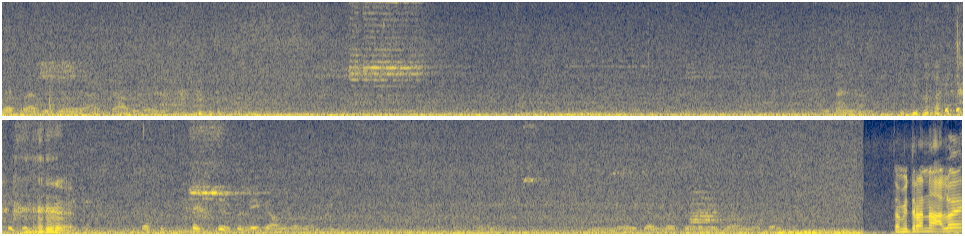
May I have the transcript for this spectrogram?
मैं ट्रैफिक में हूँ यार क्या बोलूं। ऐसा है ना. लेके आऊंगा मैं तर मित्रांनो आलोय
